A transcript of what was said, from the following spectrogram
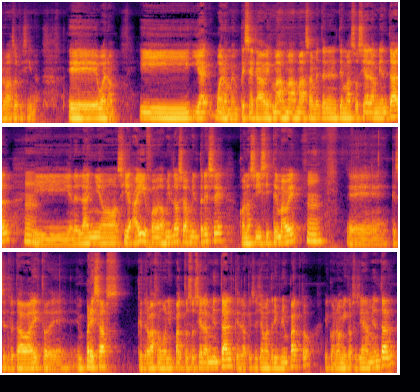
nuevas oficinas. Eh, bueno, y, bueno, me empecé cada vez más, más, más a meter en el tema social ambiental. Hmm. Y en el año, sí, ahí fue 2012, 2013, conocí Sistema B. Hmm. Eh, que se trataba esto de empresas que trabajan con impacto social ambiental, que es lo que se llama triple impacto, económico, social, ambiental.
